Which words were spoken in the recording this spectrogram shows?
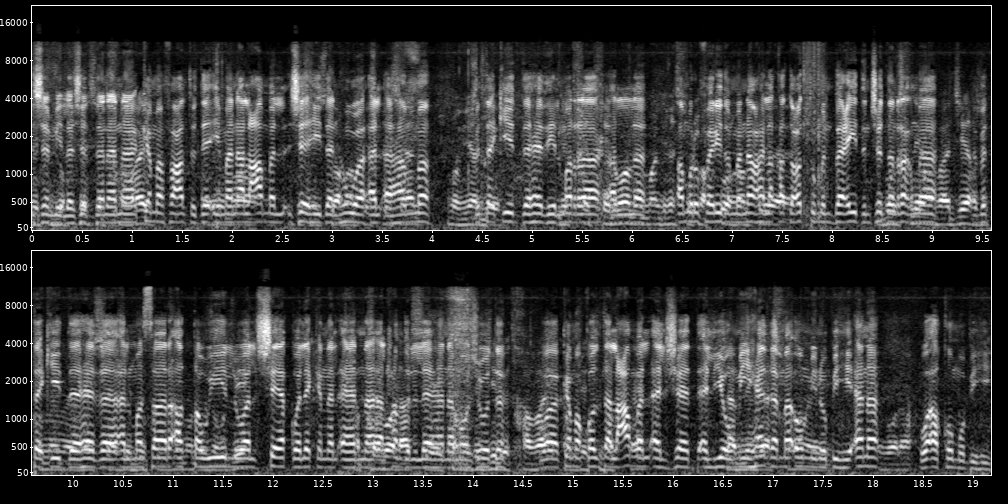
جميلة جدا. أنا كما فعلت دائما العمل جاهدا هو الأهم. بالتأكيد هذه المرة الأمر فريد من نوعه لقد عدت من بعيد جدا رغم بالتأكيد هذا المسار الطويل والشاق ولكن الآن الحمد لله أنا موجود. وكما قلت العمل الجاد اليومي هذا ما أؤمن به أنا وأقوم به.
